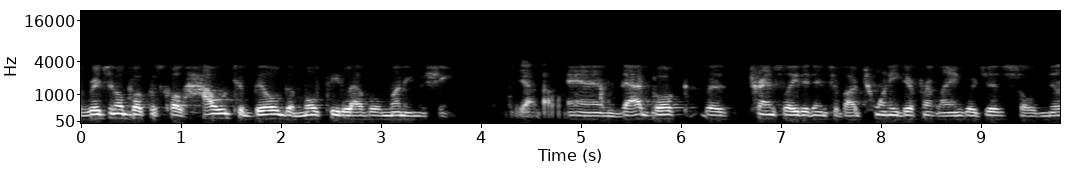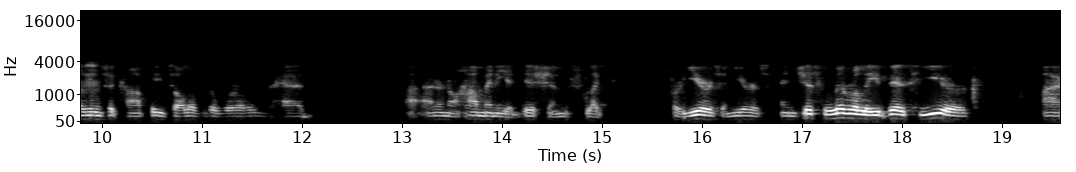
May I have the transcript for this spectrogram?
original book was called How to Build a Multi-Level Money Machine. Yeah, that one. And that book was translated into about 20 different languages, sold 1000000s mm-hmm. of copies all over the world, had I don't know how many editions, like for years and years. And just literally this year, I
